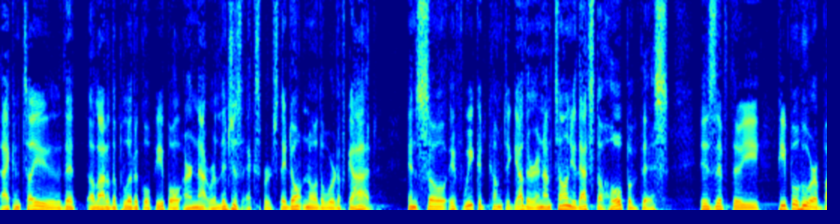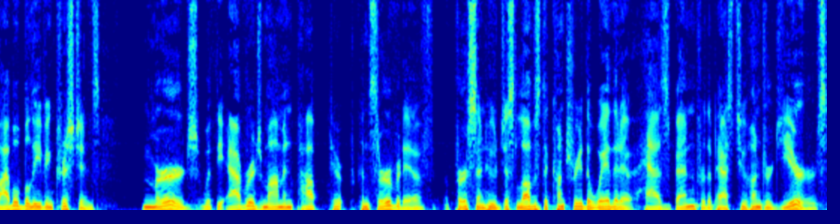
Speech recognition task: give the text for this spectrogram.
I, can tell you that a lot of the political people are not religious experts. They don't know the Word of God. And so if we could come together, and I'm telling you, that's the hope of this, is if the people who are Bible believing Christians merge with the average mom and pop conservative person who just loves the country the way that it has been for the past 200 years,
